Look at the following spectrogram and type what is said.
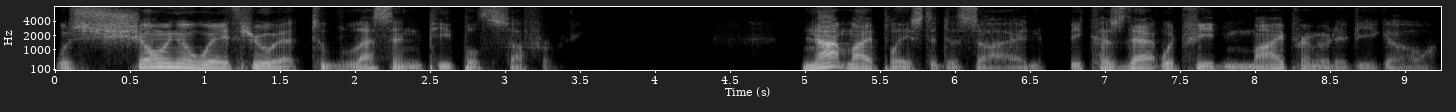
was showing a way through it to lessen people's suffering. Not my place to decide, because that would feed my primitive ego.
